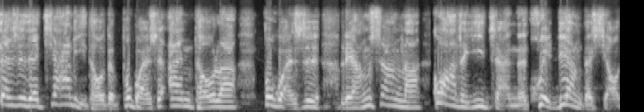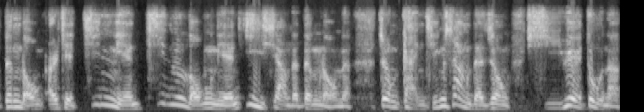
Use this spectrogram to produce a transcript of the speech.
但是在家里头的，不管是案头啦，不管是梁上啦，挂了一盏呢会亮的小灯笼，而且今年金龙年意象的灯笼呢，这种感情上的这种喜悦度呢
